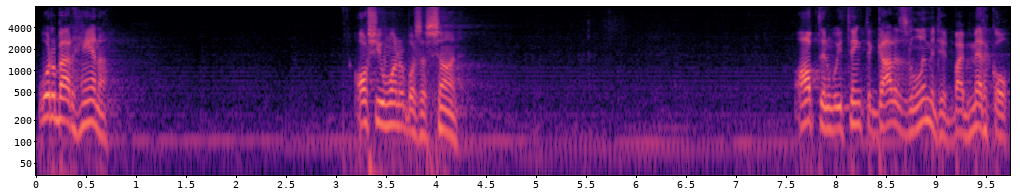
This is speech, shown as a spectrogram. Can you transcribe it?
What about Hannah? All she wanted was a son. Often we think that God is limited by medical.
